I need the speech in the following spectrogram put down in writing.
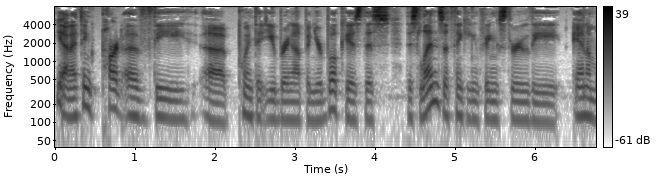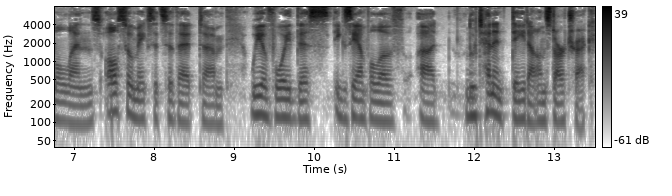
Yeah, and I think part of the uh, point that you bring up in your book is this this lens of thinking things through the animal lens also makes it so that um, we avoid this example of uh, Lieutenant Data on Star Trek.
